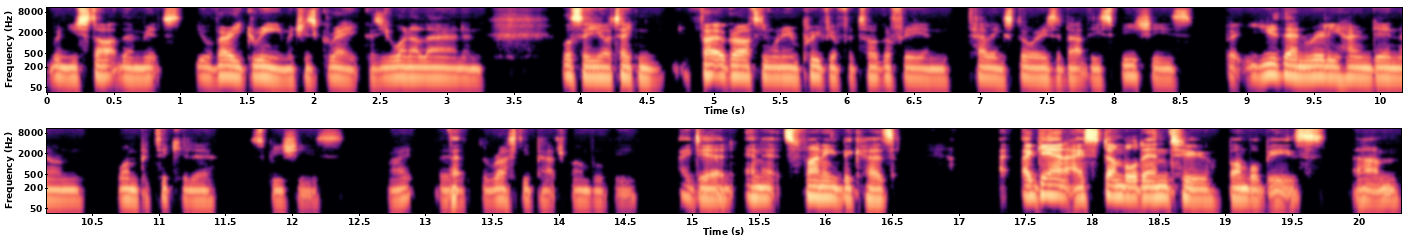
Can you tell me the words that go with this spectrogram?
when you start them, it's you're very green, which is great because you want to learn and also you're taking photographs and you want to improve your photography and telling stories about these species but you then really honed in on one particular species right? The, that, the rusty patch bumblebee. I did. And it's funny because again i stumbled into bumblebees. Um,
